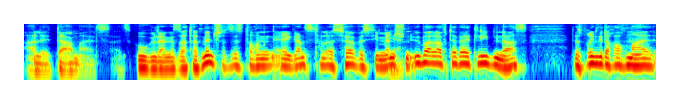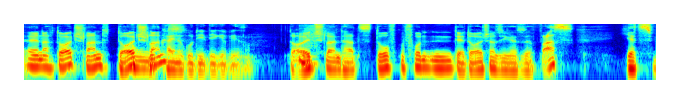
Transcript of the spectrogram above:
alle damals, als Google dann gesagt hat, Mensch, das ist doch ein äh, ganz toller Service, die Menschen ja. überall auf der Welt lieben das. Das bringen wir doch auch mal nach Deutschland. Deutschland. Oh, keine gute Idee gewesen. Deutschland hat es doof gefunden. Der Deutsche hat sich gesagt, was? Jetzt,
